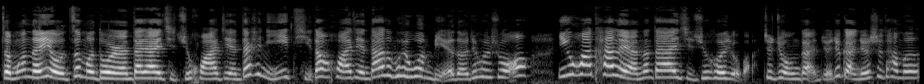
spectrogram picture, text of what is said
怎么能有这么多人大家一起去花见？但是你一提到花见，大家都不会问别的，就会说哦，樱花开了呀，那大家一起去喝酒吧，就这种感觉，就感觉是他们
